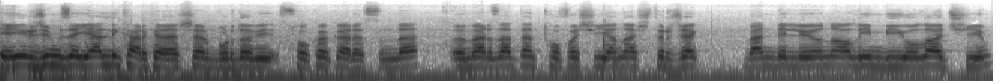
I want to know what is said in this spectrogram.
Eğircimize geldik arkadaşlar. Burada bir sokak arasında. Ömer zaten Tofaş'ı yanaştıracak. Ben de Leon'u alayım bir yolu açayım.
